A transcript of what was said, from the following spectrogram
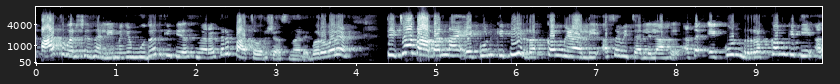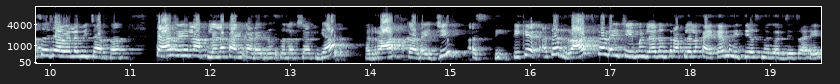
पाच वर्ष झाली म्हणजे मुदत किती असणार आहे? तर पाच वर्ष असणार आहे. बरोबर आहे? तिच्या बाबांना एकूण किती रक्कम मिळाली असं विचारलेलं आहे. आता एकूण रक्कम किती असं ज्या वेळेला विचारतात त्यावेळेला आपल्याला काय काढायचं असतं लक्षात घ्या? रास काढायची असती. ठीक आहे? आता रास काढायची म्हटल्यानंतर आपल्याला काय काय माहिती असणं गरजेचं आहे?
